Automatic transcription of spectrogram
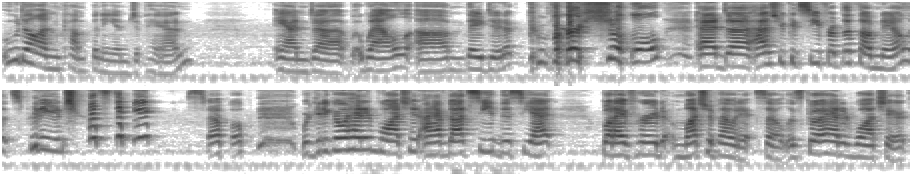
udon company in Japan. And, uh, well, um, they did a commercial, and uh, as you can see from the thumbnail, it's pretty interesting. so, we're gonna go ahead and watch it. I have not seen this yet, but I've heard much about it, so let's go ahead and watch it.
